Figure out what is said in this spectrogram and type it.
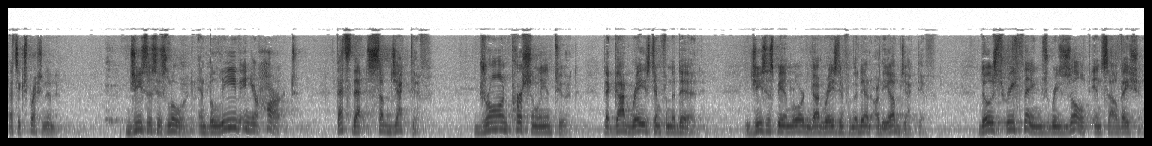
that's expression, isn't it? Jesus is Lord, and believe in your heart, that's that subjective, drawn personally into it, that God raised him from the dead Jesus being Lord and God raised him from the dead are the objective. Those three things result in salvation.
